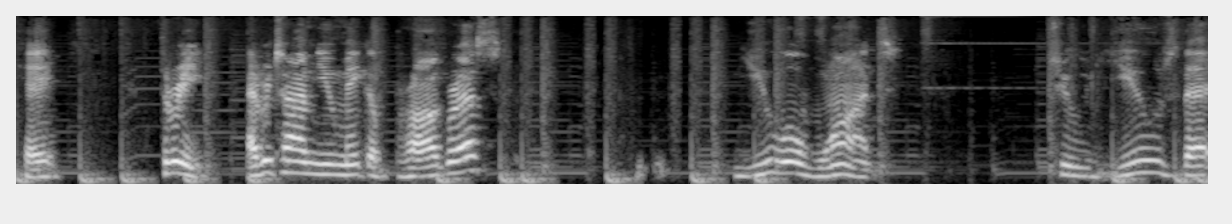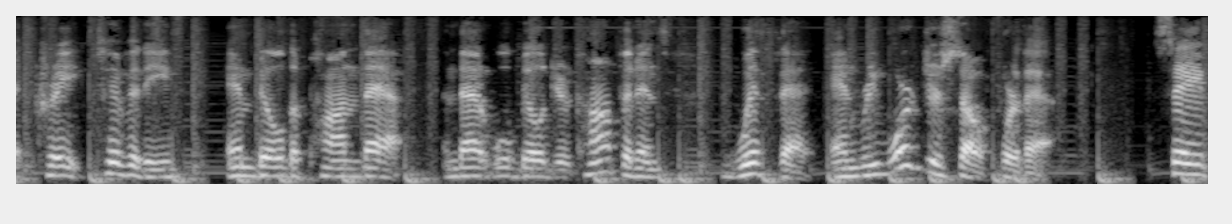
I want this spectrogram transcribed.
Okay. Three, every time you make a progress, you will want to use that creativity and build upon that. And that will build your confidence with that and reward yourself for that. Say,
